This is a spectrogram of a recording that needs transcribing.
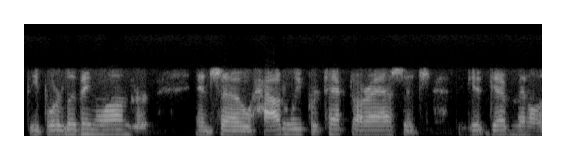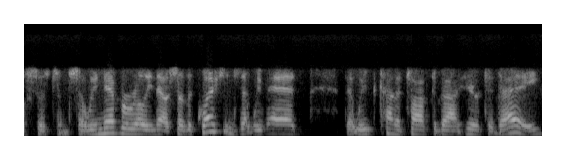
People are living longer. And so, how do we protect our assets to get governmental assistance? So, we never really know. So, the questions that we've had that we've kind of talked about here today,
